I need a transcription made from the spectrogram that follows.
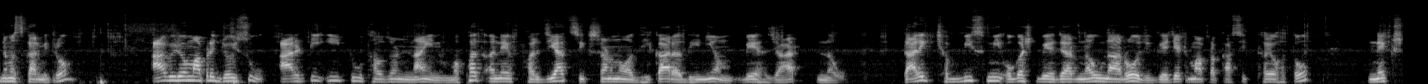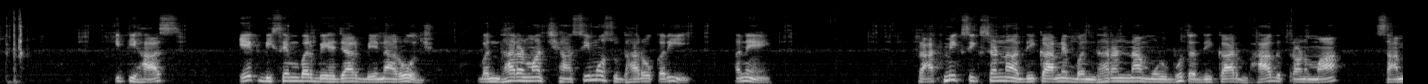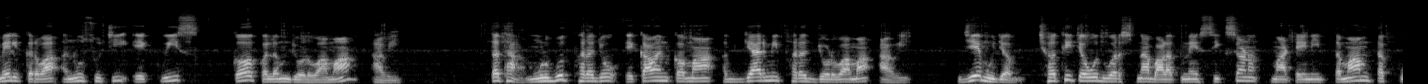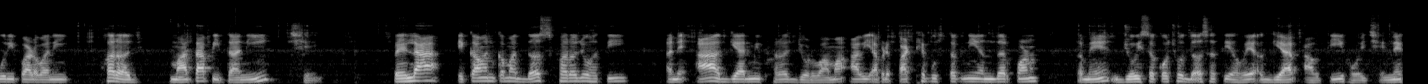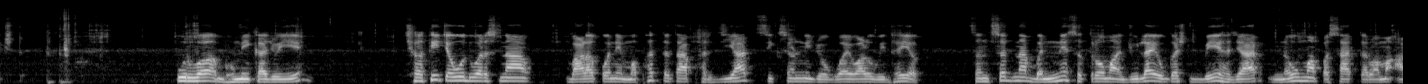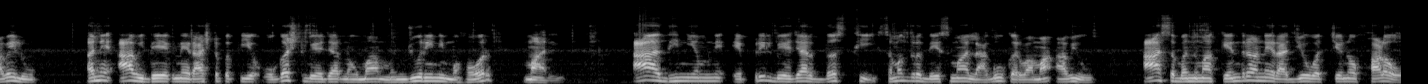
નમસ્કાર મિત્રો. આ વિડીયોમાં આપણે જોઈશું આરટીઈ ટુ થાઉઝન્ડ નાઇન મફત અને ફરજિયાત શિક્ષણનો અધિકાર અધિનિયમ બે હજાર નવ. તારીખ છવ્વીસમી ઓગસ્ટ બે હજાર નવના રોજ ગેજેટમાં પ્રકાશિત થયો હતો. નેક્સ્ટ ઇતિહાસ. એક ડિસેમ્બર બે હજાર બેના રોજ બંધારણમાં છ્યાસીમો સુધારો કરી અને પ્રાથમિક શિક્ષણના અધિકારને બંધારણના મૂળભૂત અધિકાર ભાગ ત્રણમાં સામેલ કરવા અનુસૂચિ એકવીસ ક કલમ જોડવામાં આવી. તથા મૂળભૂત ફરજો એકાવન કમાં અગિયારમી ફરજ જોડવામાં આવી, જે મુજબ છથી ચૌદ વર્ષના બાળકને શિક્ષણ માટેની તમામ તક પૂરી પાડવાની ફરજ માતા પિતાની છે. પહેલાં એકાવન કમાં દસ ફરજો હતી અને આ અગિયારમી ફરજ જોડવામાં આવી. આપણે પાઠ્યપુસ્તકની અંદર પણ તમે જોઈ શકો છો, દસ હતી, હવે અગિયાર આવતી હોય છે. નેક્સ્ટ પૂર્વ ભૂમિકા જોઈએ. છ થી ચૌદ વર્ષના બાળકોને મફત તથા ફરજિયાત શિક્ષણની જોગવાઈવાળું વિધેયક સંસદના બંને સત્રોમાં જુલાઈ, ઓગસ્ટ બે હજાર નવમાં પસાર કરવામાં આવેલું અને આ વિધેયકને રાષ્ટ્રપતિએ ઓગસ્ટ બે હજાર નવમાં મંજૂરીની મહોર મારી. આ અધિનિયમને એપ્રિલ બે હજાર દસથી સમગ્ર દેશમાં લાગુ કરવામાં આવ્યું. આ સંબંધમાં કેન્દ્ર અને રાજ્યો વચ્ચેનો ફાળો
